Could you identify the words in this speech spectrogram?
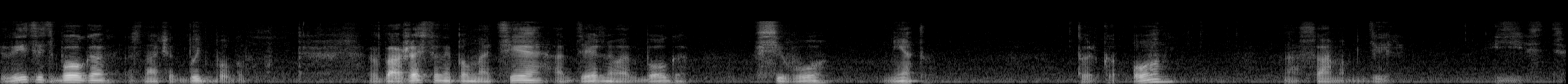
Видеть Бога значит быть Богом. В божественной полноте отдельного от Бога всего нету. Только Он на самом деле есть.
